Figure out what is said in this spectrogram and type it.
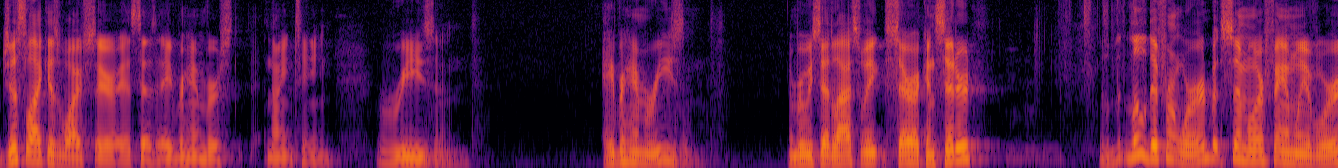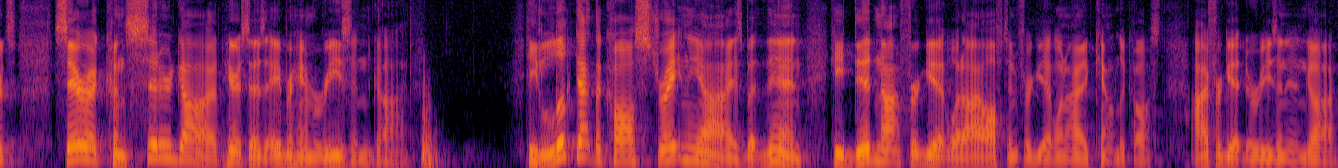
Just like his wife Sarah, it says, Abraham, verse 19, reasoned. Abraham reasoned. Remember, we said last week, Sarah considered? It's a little different word, but similar family of words. Sarah considered God. Here it says Abraham reasoned God. He looked at the cost straight in the eyes, but then he did not forget what I often forget when I count the cost. I forget to reason in God.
